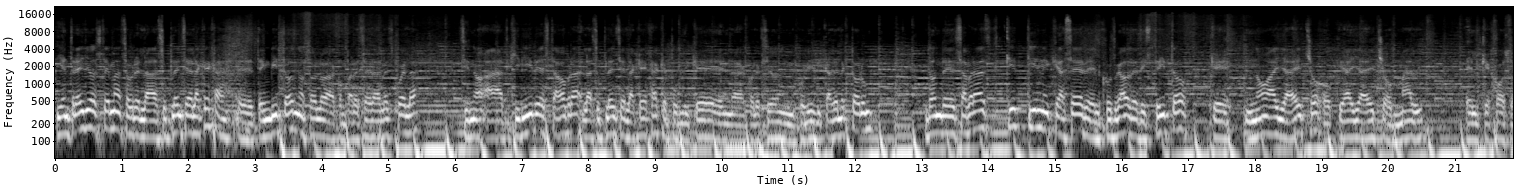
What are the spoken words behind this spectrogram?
y entre ellos temas sobre la suplencia de la queja. Eh, te invito no solo a comparecer a la escuela, sino a adquirir esta obra, La suplencia de la queja, que publiqué en la colección jurídica de Lectorum, donde sabrás qué tiene que hacer el juzgado de distrito que no haya hecho o que haya hecho mal el quejoso.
